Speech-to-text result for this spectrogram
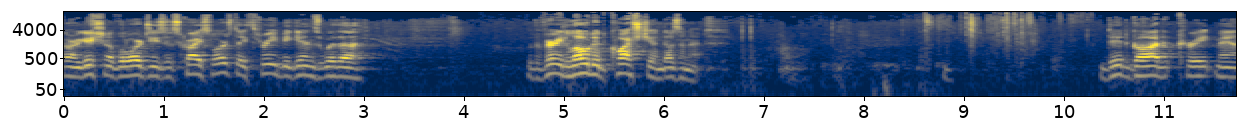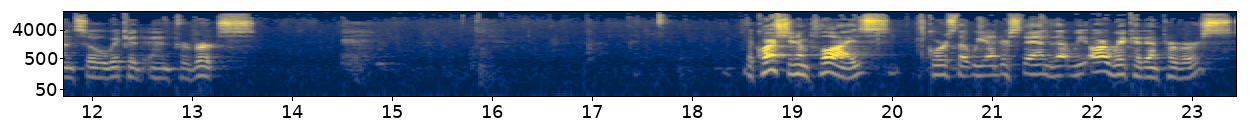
Congregation of the Lord Jesus Christ, Lord's Day 3 begins with a, with a very loaded question, doesn't it? Did God create man so wicked and perverse? The question implies, of course, that we understand that we are wicked and perverse,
